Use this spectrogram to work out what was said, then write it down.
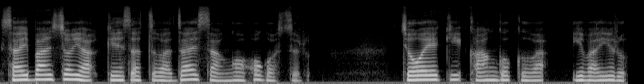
裁判所や警察は財産を保護する。懲役監獄はいわゆる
